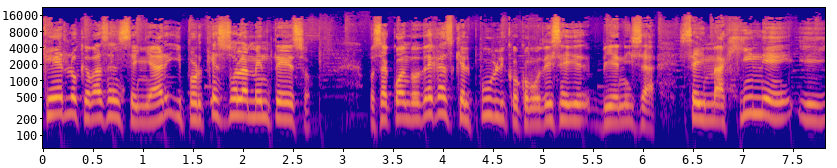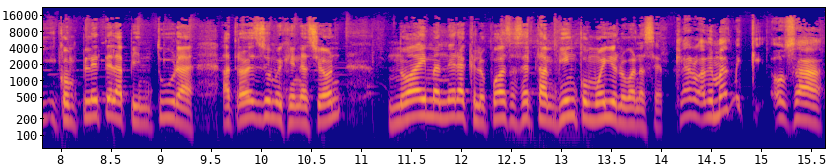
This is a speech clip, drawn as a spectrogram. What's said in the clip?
qué es lo que vas a enseñar y por qué es solamente eso. O sea, cuando dejas que el público, como dice bien Isa, se imagine y, complete la pintura a través de su imaginación, no hay manera que lo puedas hacer tan bien como ellos lo van a hacer. Claro, además, me o sea,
